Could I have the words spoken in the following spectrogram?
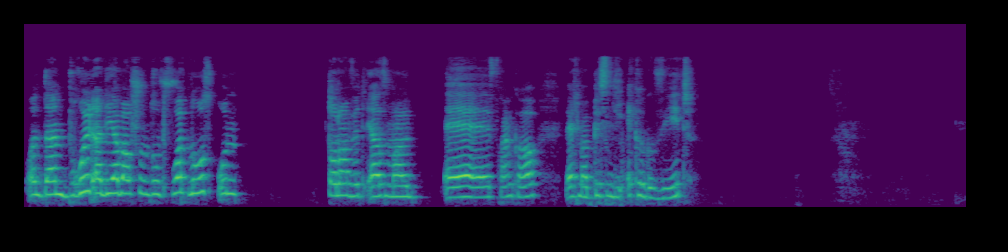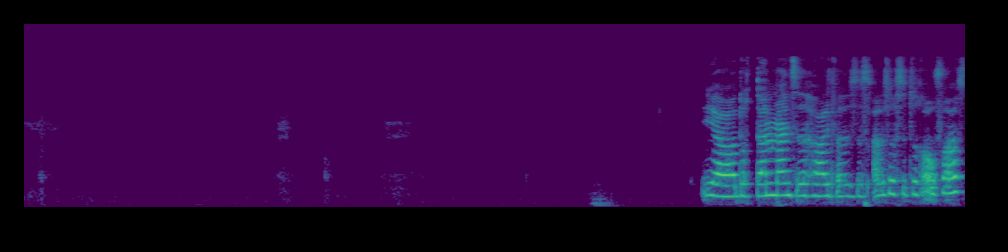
Und dann brüllt er die aber auch schon sofort los und Donner wird erstmal, äh, Franka, erstmal bis in die Ecke geweht. Ja, doch dann meinst du halt, was ist das alles, was du drauf hast?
